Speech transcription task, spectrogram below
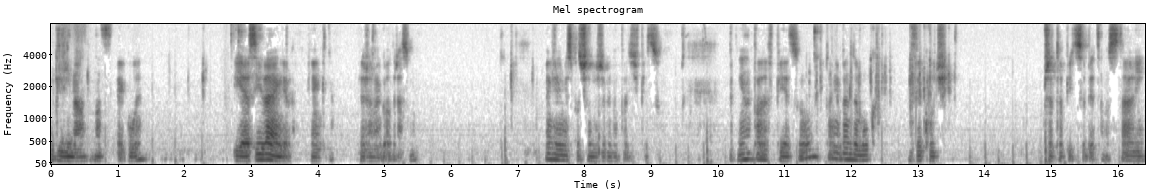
glina na cegły? Jest i węgiel. Pięknie. Bierzemy go od razu. Węgiel mi jest potrzebny, żeby napalić w piecu. Jak nie napalę w piecu, to nie będę mógł wykuć, przetopić sobie tam stali.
